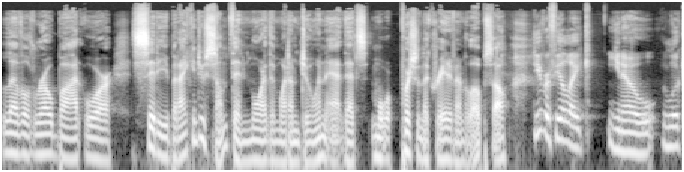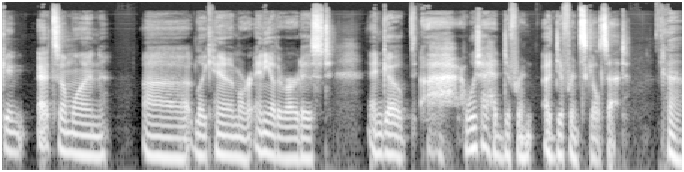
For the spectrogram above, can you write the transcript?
level robot or city, but I can do something more than what I'm doing. And that's more pushing the creative envelope. So Do you ever feel like, you know, looking at someone uh like him or any other artist and go, ah, I wish I had different a different skill set. Huh.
